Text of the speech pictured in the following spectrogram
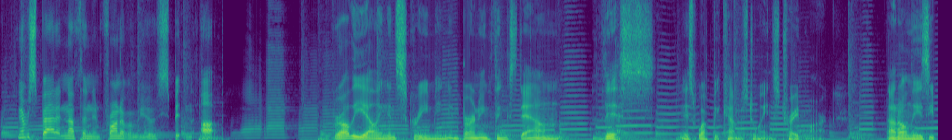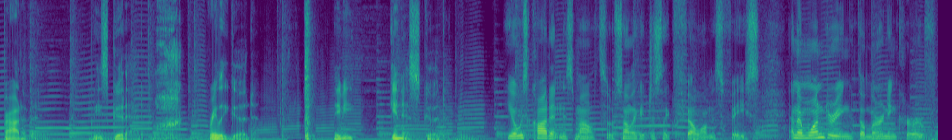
He never spat at nothing in front of him. He was spitting up. For all the yelling and screaming and burning things down, this is what becomes Dwayne's trademark. Not only is he proud of it, but he's good at it. Really good. Maybe Guinness good. He always caught it in his mouth, so it sounded like it just like fell on his face. And I'm wondering the learning curve.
